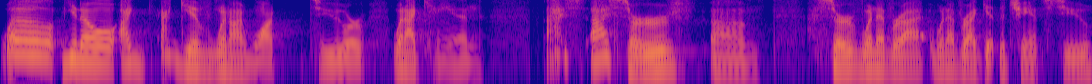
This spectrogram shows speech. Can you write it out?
Well, you know, I, I give when I want to or when I can. I, I serve. Um, I serve whenever I whenever I get the chance to.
